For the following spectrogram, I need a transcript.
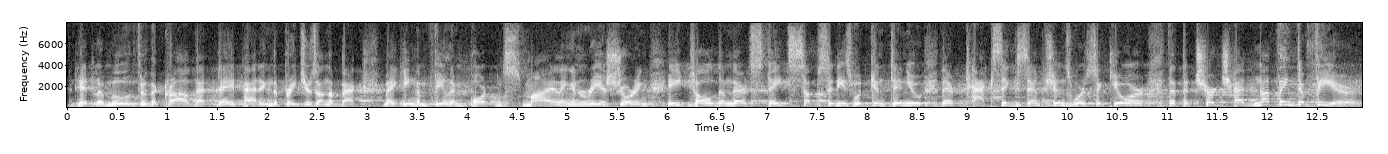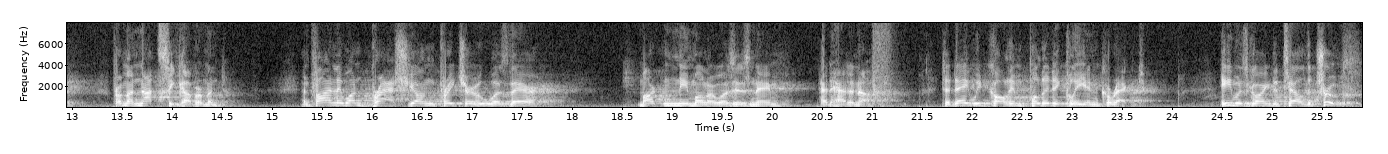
And Hitler moved through the crowd that day, patting the preachers on the back, making them feel important, smiling and reassuring. He told them their state subsidies would continue, their tax exemptions were secure, that the church had nothing to fear from a Nazi government. And finally, one brash young preacher who was there, Martin Niemöller was his name, had had enough. Today we'd call him politically incorrect. He was going to tell the truth,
